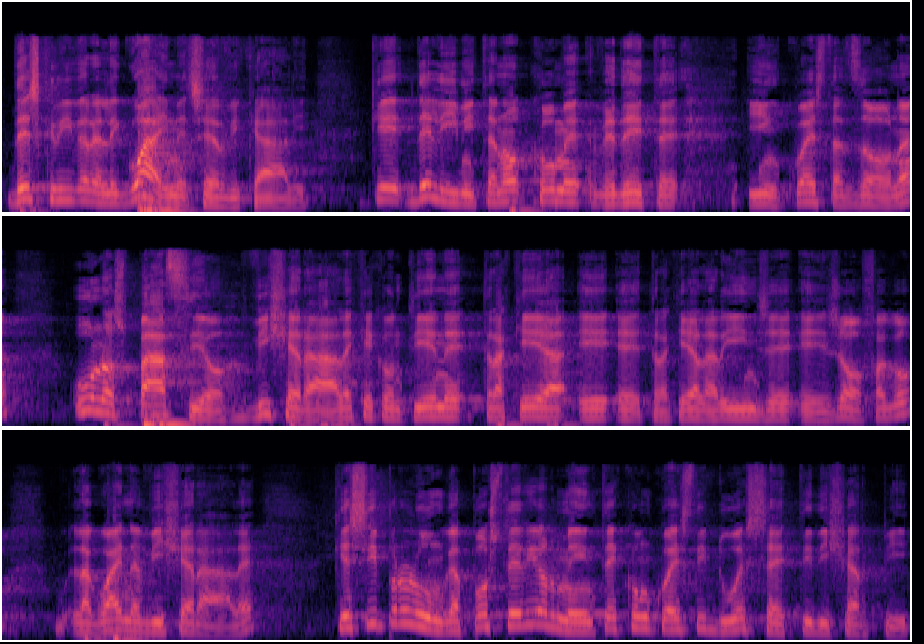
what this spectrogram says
descrivere le guaine cervicali che delimitano, come vedete in questa zona, uno spazio viscerale che contiene trachea, e, eh, trachea laringe e esofago, la guaina viscerale, che si prolunga posteriormente con questi due setti di Charpie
